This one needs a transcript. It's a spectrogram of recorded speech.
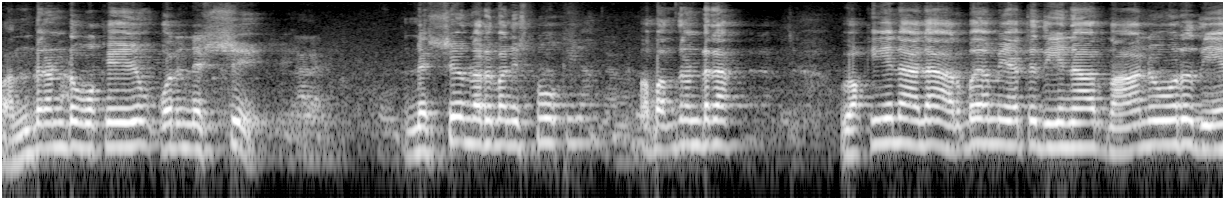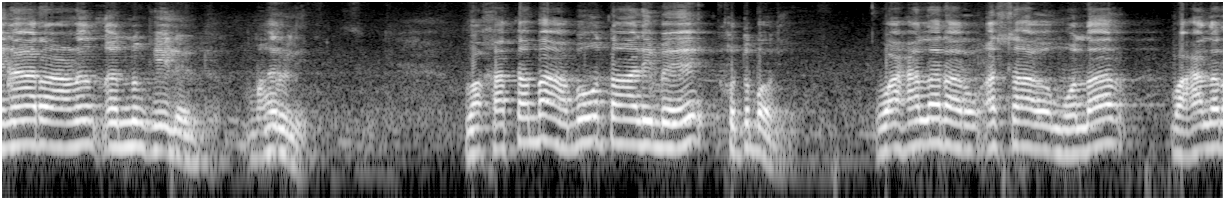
പന്ത്രണ്ട് ഊക്കയും ഒരു നഷ്. നഷ് എന്ന് പറയുമ്പോൾ നിഷ്പ് ഊക്കിയ അപ്പോൾ പന്ത്രണ്ടര. വക്കീല അല ദീനാർ നാനൂറ് ദീനാറാണ് എന്നും കീലുണ്ട് മഹറിലി. വഖതബ അബൂ താലിബ് ഖുത്ബോദി. വഹലറ അസാവ് മുലർ വഹലറ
